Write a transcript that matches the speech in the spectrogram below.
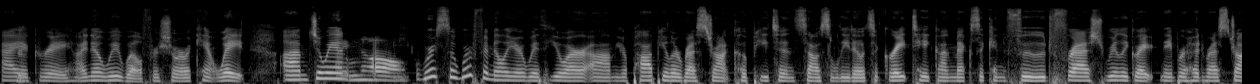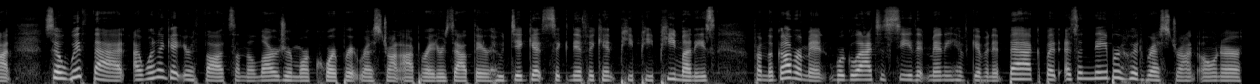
I agree. I know we will for sure. I can't wait. Um, Joanne, I know. we're so we're familiar with your um, your popular restaurant Copita in Sausalito. It's a great take on Mexican food, fresh, really great neighborhood restaurant. So with that, I want to get your thoughts on the larger, more corporate restaurant operators out there who did get significant PPP monies from the government. We're glad to see that many have given it back, but as a neighborhood restaurant owner,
